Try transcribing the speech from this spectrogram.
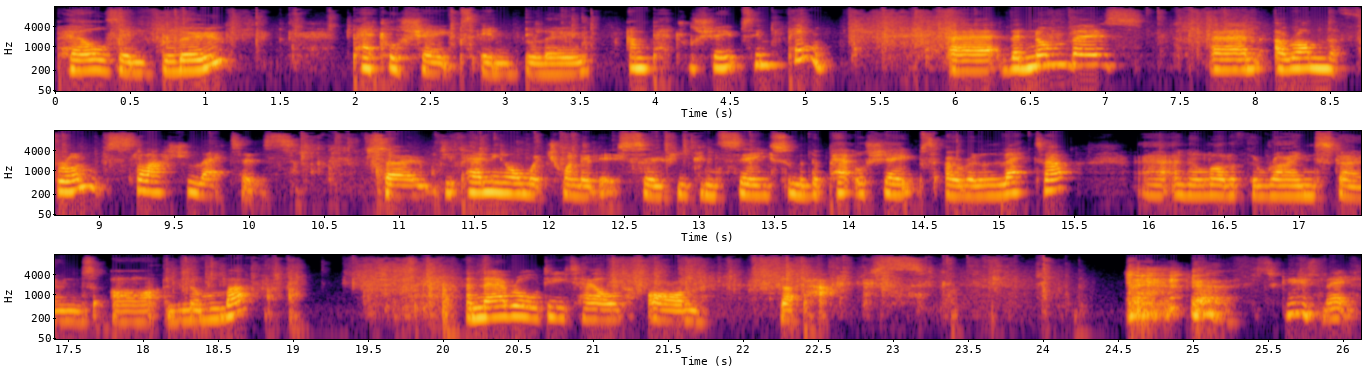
pearls in blue, petal shapes in blue, and petal shapes in pink. Uh, the numbers um, are on the front slash letters. So depending on which one it is. So if you can see some of the petal shapes are a letter uh, and a lot of the rhinestones are a number. And they're all detailed on the packs. Excuse me.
